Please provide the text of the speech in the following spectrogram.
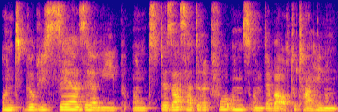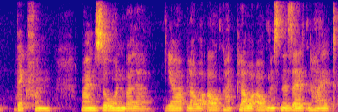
und wirklich sehr, sehr lieb. Und der saß halt direkt vor uns und der war auch total hin und weg von meinem Sohn, weil er ja blaue Augen hat. Blaue Augen ist eine Seltenheit,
